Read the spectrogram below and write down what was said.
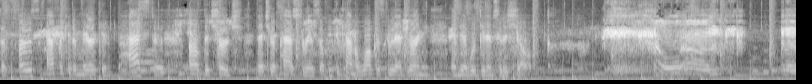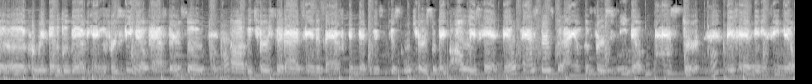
the first African American pastor of the church that you're pastoring. So if you could kind of walk us through that journey and then we'll get into the show. So, um, I'm gonna uh, correct that a little bit. I became the first female pastor. So, uh, the church that I attend is the African Methodist Episcopal Church. So they've always had male pastors, but I am the first female pastor. They've had many female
